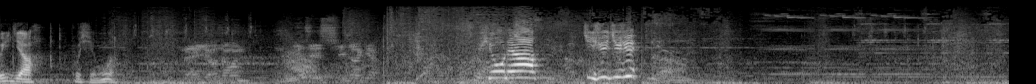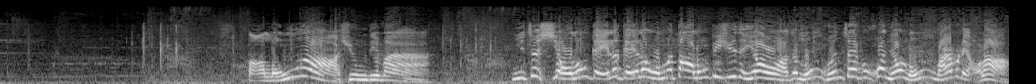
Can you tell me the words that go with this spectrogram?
回家不行了。漂亮。继续继续。打龙啊兄弟们你这小龙给了给了我们大龙必须得要啊这龙魂再不换条龙玩不了了。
